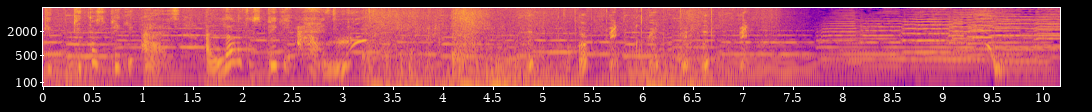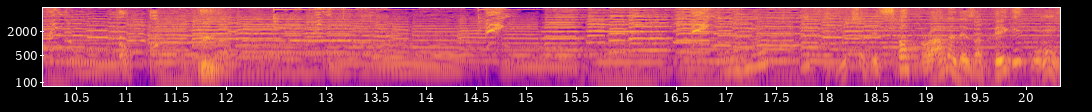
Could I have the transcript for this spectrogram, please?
Get, get those piggy eyes. I love those piggy eyes. That there's a piggy. Mm.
